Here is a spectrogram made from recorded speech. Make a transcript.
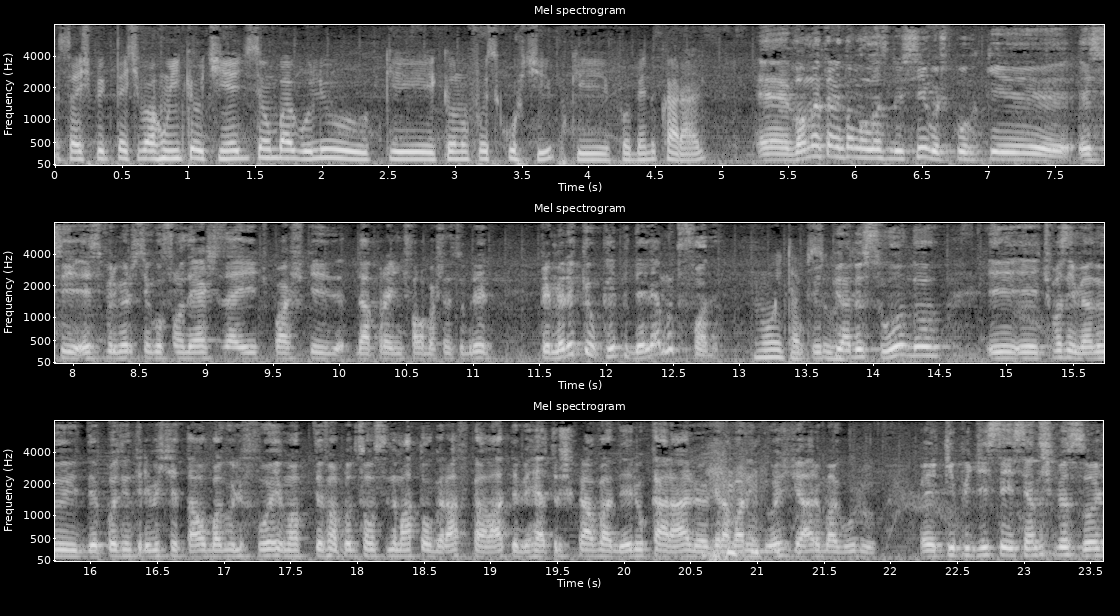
essa expectativa ruim que eu tinha de ser um bagulho que, que eu não fosse curtir, porque foi bem do caralho. É, vamos entrar então no lance dos singles, porque esse, esse primeiro single From The Ashes aí, tipo, acho que dá pra gente falar bastante sobre ele. Primeiro que o clipe dele é muito foda. Muito O absurdo. clipe é absurdo, e, e, tipo assim, vendo depois da entrevista e tal, o bagulho foi, uma, teve uma produção cinematográfica lá, teve retroescravadeira e o caralho, gravaram em dois diários o bagulho, a equipe de 600 pessoas.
